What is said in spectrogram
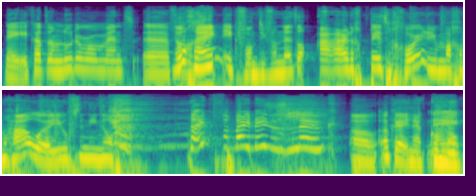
Nee, ik had een loedermoment... van- Nog één? Ik vond die van net al aardig pittig hoor. Je mag hem houden. Je hoeft er niet nog. ik vond mij deze is leuk. Oh, oké. nou, kom nee, op.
